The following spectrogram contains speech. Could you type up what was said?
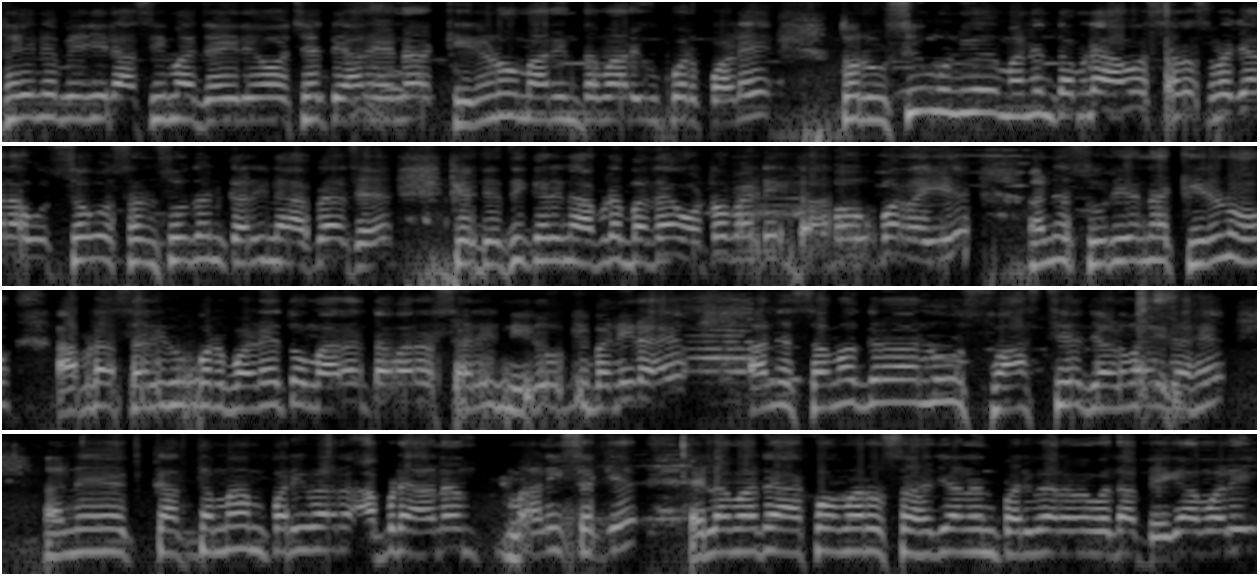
થઈને બીજી રાશિમાં જઈ રહ્યો છે, ત્યારે એના કિરણો મારીને તમારી ઉપર પડે. તો ઋષિ મુનિઓએ મને તમને આવા સરસ મજાના ઉત્સવો સંશોધન કરીને આપ્યા છે કે જેથી કરીને આપણે બધા ઓટોમેટિક ધાબા ઉપર રહીએ અને સૂર્યના કિરણો આપણા શરીર ઉપર પડે તો મારા તમારા શરીર નિરોગી બની રહે અને સમગ્રનું સ્વાસ્થ્ય જળવાઈ રહે અને તમામ પરિવાર આપણે આનંદ માણી શકીએ. એટલા માટે આખો અમારો સહજાનંદ પરિવાર અમે બધા ભેગા મળી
